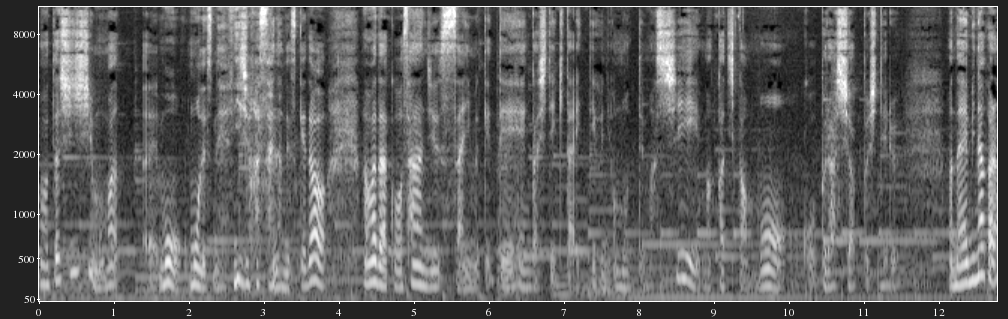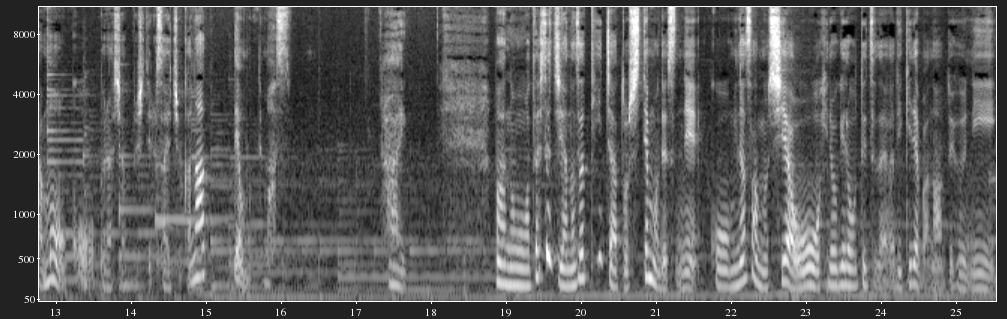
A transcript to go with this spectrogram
まあ、私自身も、まあ、もうもうですね 28歳なんですけど、まあ、まだこう30歳に向けて変化していきたいっていうふうに思ってますし、まあ、価値観もこうブラッシュアップしてる、まあ、悩みながらもこうブラッシュアップしてる最中かなって思ってます。はい。まあ、あの私たちアナザーティーチャーとしてもですねこう皆さんの視野を広げるお手伝いができればなというふうに、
